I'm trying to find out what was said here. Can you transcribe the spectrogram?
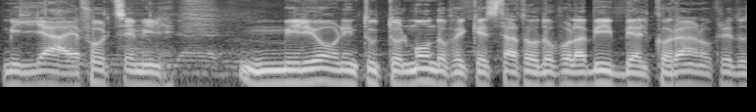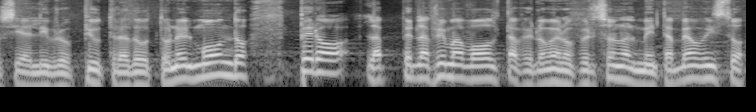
migliaia, forse mil... milioni in tutto il mondo perché è stato dopo la Bibbia, il Corano credo sia il libro più tradotto nel mondo, però la, per la prima volta, perlomeno personalmente, abbiamo visto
